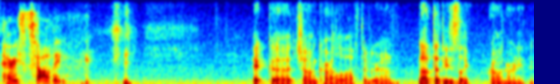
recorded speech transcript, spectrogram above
Harry's sobbing. Pick uh, Giancarlo off the ground. Not that he's like prone or anything.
